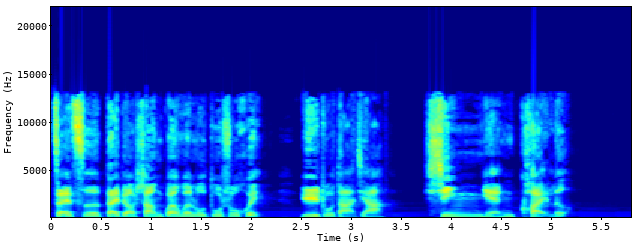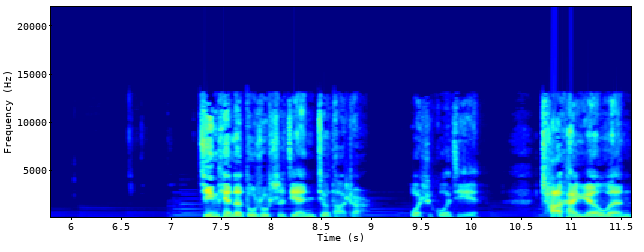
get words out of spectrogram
在此代表上官文录读书会。预祝大家新年快乐！今天的读书时间就到这儿，我是郭杰。查看原文，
